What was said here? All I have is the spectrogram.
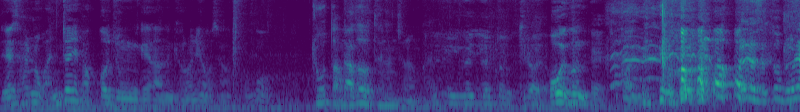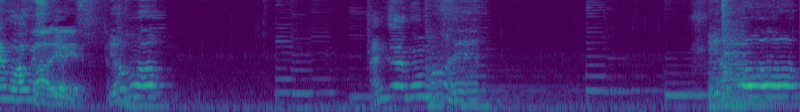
내 삶을 완전히 바꿔준 게 나는 결혼이라고 생각하고 저것도 안 딱- 받아도 되는 전화인가요? 이거 이거 이거 좀 길어요. 오 이건 네. 이건 그래서 또 노래 한 곡 하고 아, 있을게요. 예, 예. 여보 안 자고 뭐해? 여보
